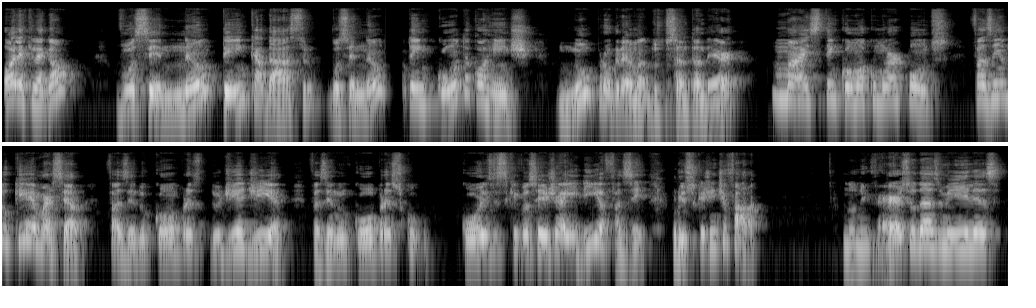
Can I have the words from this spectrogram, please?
Olha que legal! Você não tem cadastro, você não tem conta corrente no programa do Santander, mas tem como acumular pontos. Fazendo o que, Marcelo? Fazendo compras do dia a dia, fazendo compras coisas que você já iria fazer. Por isso que a gente fala, no universo das milhas,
